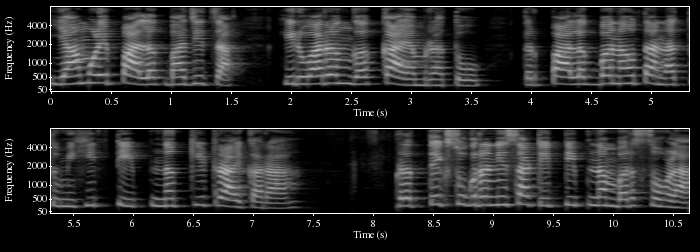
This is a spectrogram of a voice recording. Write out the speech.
यामुळे पालक भाजीचा हिरवा रंग कायम राहतो. तर पालक बनवताना तुम्ही ही टीप नक्की ट्राय करा. प्रत्येक सुगरणीसाठी टीप नंबर सोळा.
